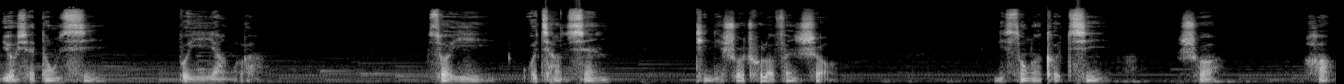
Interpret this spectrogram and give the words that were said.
有些东西不一样了，所以我抢先替你说出了分手。你松了口气，说：“好。”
